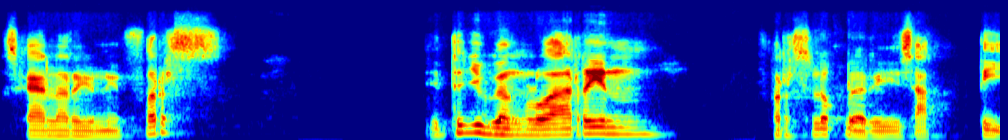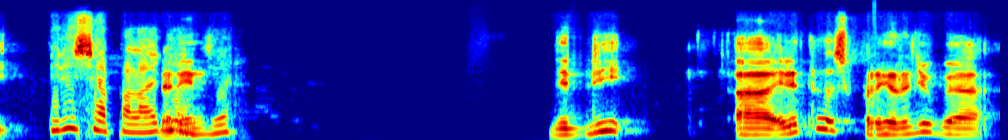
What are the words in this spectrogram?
Skylar Universe. Itu juga ngeluarin first look dari Sakti. Ini siapa lagi Dan anjir? Jadi uh, ini tuh superhero juga.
